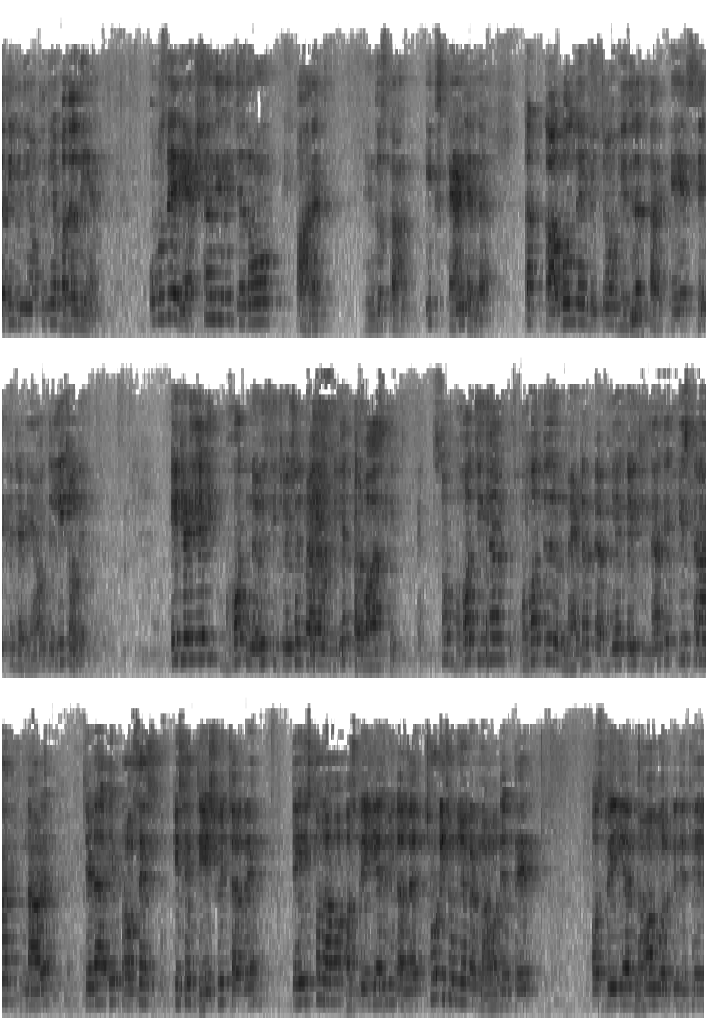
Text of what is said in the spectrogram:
ਗਤੀਵਿਧੀਆਂ ਉੱਥੇ ਦੀਆਂ ਬਦਲਦੀਆਂ ਉਸ ਦੇ ਰਿਐਕਸ਼ਨ ਦੇ ਵਿੱਚ ਜਦੋਂ ਭਾਰਤ ਹਿੰਦੁਸਤਾਨ ਇੱਕ ਸਟੈਂਡ ਲੈਂਦਾ ਹੈ, ਤਾਂ ਕਾਬੁਲ ਦੇ ਵਿੱਚੋਂ ਹਿਜਰਤ ਕਰਕੇ ਸਿੱਖ ਜਿਹੜੇ ਆ ਉਹ ਦਿੱਲੀ ਚ ਆਉਂਦੇ ਇਹ ਜਿਹੜੀ ਹੈ ਇੱਕ ਬਹੁਤ ਨਵੀਂ ਸਿਚੁਏਸ਼ਨ ਪੈਦਾ ਹੁੰਦੀ ਹੈ ਪ੍ਰਵਾਸ ਦੀ। ਸੋ ਬਹੁਤ ਚੀਜ਼ਾਂ, ਬਹੁਤ ਮੈਟਰ ਕਰਦੀਆਂ ਕਈ ਚੀਜ਼ਾਂ ਕਿ ਕਿਸ ਤਰ੍ਹਾਂ ਨਾਲ ਜਿਹੜਾ ਇਹ ਪ੍ਰੋਸੈਸ ਕਿਸੇ ਦੇਸ਼ ਵਿੱਚ ਚੱਲ ਰਿਹਾ ਤੇ ਇਸ ਤੋਂ ਇਲਾਵਾ ਆਸਟ੍ਰੇਲੀਆ ਦੀ ਵੀ ਗੱਲ ਹੈ ਛੋਟੀ ਛੋਟੀਆਂ ਘਟਨਾਵਾਂ ਦੇ ਉੱਤੇ ਆਸਟ੍ਰੇਲੀਆ ਨਵਾਂ ਮੁਲਕ ਜਿੱਥੇ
